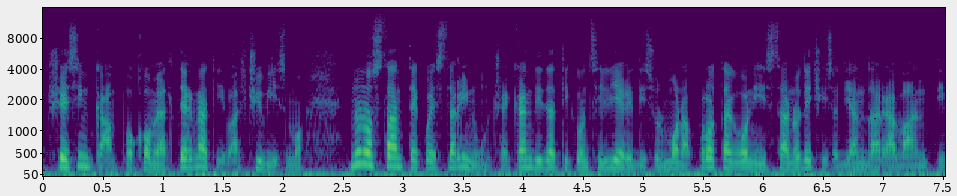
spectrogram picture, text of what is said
scesi in campo come alternativa al civismo. Nonostante questa rinuncia, i candidati consiglieri di Sulmona protagonista hanno deciso di andare avanti.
